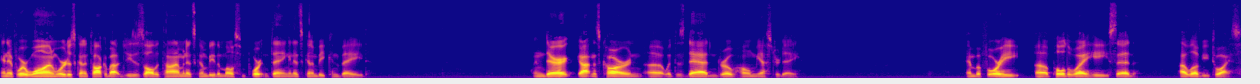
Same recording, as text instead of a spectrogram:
And if we're one, we're just going to talk about Jesus all the time, and it's going to be the most important thing, and it's going to be conveyed. And Derek got in his car and uh, with his dad and drove home yesterday. And before he uh, pulled away, he said, "I love you twice."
